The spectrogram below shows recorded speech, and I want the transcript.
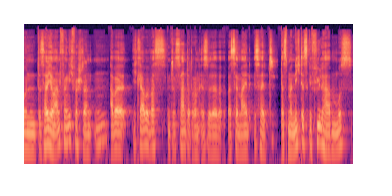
Und das habe ich am Anfang nicht verstanden, aber ich glaube, was interessanter daran ist oder was er meint, ist halt, dass man nicht das Gefühl haben muss,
